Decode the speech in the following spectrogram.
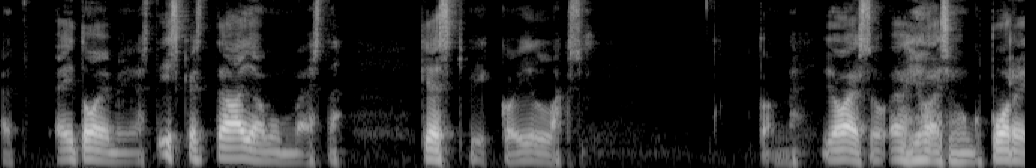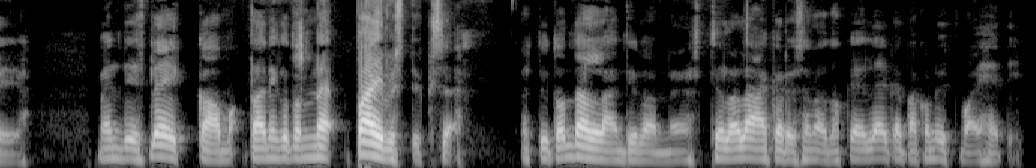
että, ei toimi. Ja sitten iskä sitten ajoi mun mielestä keskiviikkoillaksi tonne Joensuun, äh, Joensuun kuin Poriin. Ja mentiin leikkaamaan, tai niin tonne päivystykseen. Että nyt on tällainen tilanne. Ja siellä lääkäri sanoi, että okei, leikataanko nyt vai heti?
